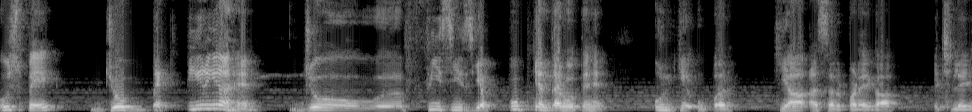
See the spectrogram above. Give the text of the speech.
اس پہ جو بیکٹیریا ہیں جو فیسیز یا پوپ کے اندر ہوتے ہیں، ان کے اوپر کیا اثر پڑے گا پچھلے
